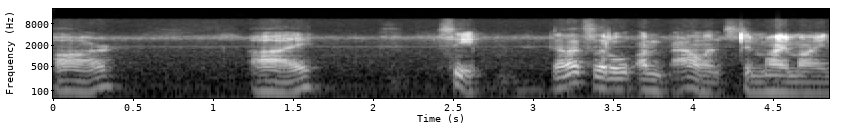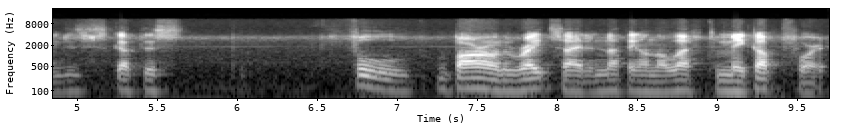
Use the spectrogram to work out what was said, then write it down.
R, I, C. Now that's a little unbalanced in my mind. It's got this full bar on the right side and nothing on the left to make up for it.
